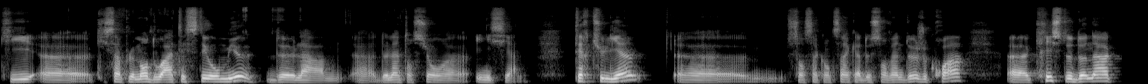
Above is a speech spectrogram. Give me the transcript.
qui, euh, qui simplement doit attester au mieux de la euh, de l'intention euh, initiale. Tertullien, 155 à 222, je crois, Christ donna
